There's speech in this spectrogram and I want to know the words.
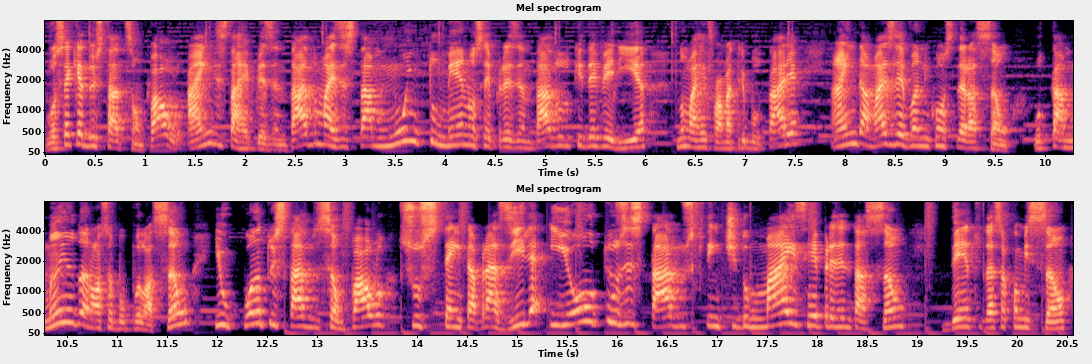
Você que é do estado de São Paulo ainda está representado, mas está muito menos representado do que deveria numa reforma tributária, ainda mais levando em consideração o tamanho da nossa população e o quanto o estado de São Paulo sustenta Brasília e outros estados que têm tido mais representação dentro dessa comissão,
